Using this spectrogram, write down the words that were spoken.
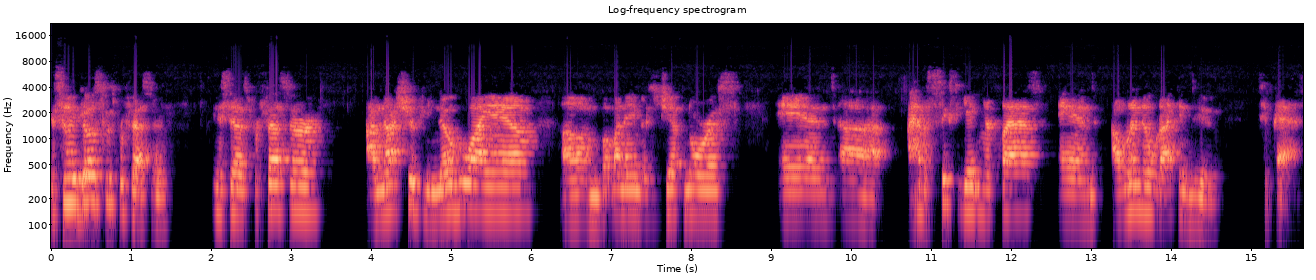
And so he goes to his professor he says, Professor, I'm not sure if you know who I am. Um, but my name is Jeff Norris, and uh, I have a 68 in your class, and I want to know what I can do to pass.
